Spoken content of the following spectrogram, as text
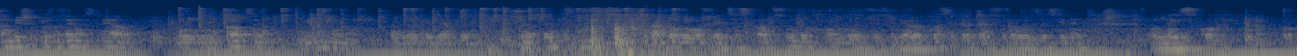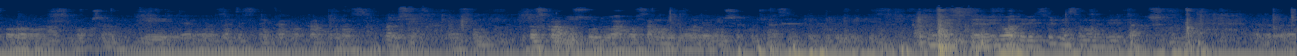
там більше півгодини стояв у пробці на так, дякую. Так, оголошується склад суду, головуючий суддя Левко, секретар судових засідань Унизько, прокурор у нас Бокшин і е, захисник адвокат у нас Русенко. До складу суду або самовідводи інших учасників будуть якісь. Честь, відводи відсутні самовідвід також. Е,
